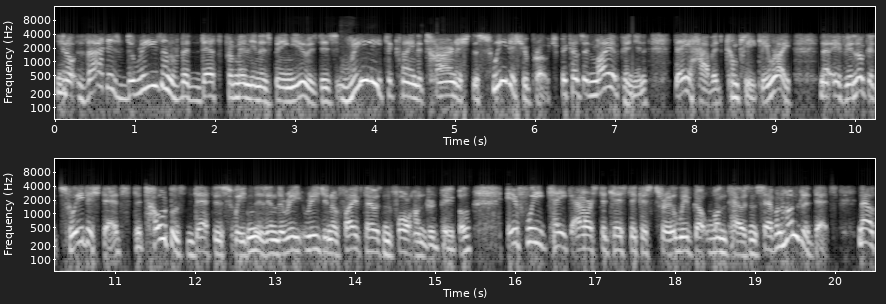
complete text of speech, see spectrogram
you know, that is the reason that death per million is being used is really to kind of tarnish the Swedish approach, because in my opinion, they have it completely right. Now, if you look at Swedish deaths, the total death in Sweden is in the re- region of 5,400 people. If we take our statistic as true, we've got 1,700 deaths. Now,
